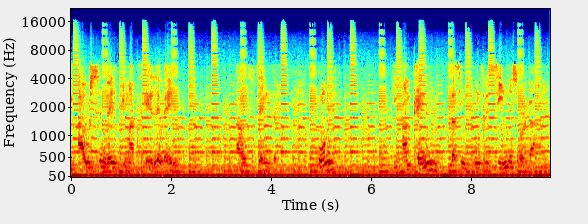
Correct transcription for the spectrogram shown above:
die Außenwelt, die materielle Welt als Sender. Und die Antennen, das sind unsere Sinnesorgane.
